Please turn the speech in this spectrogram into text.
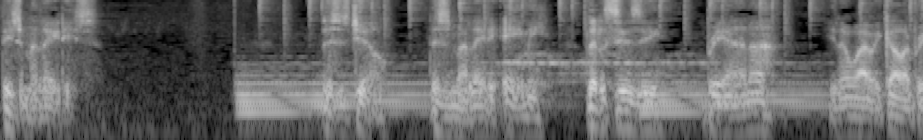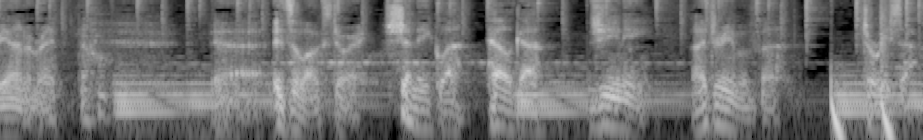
These are my ladies. This is Jill. This is my lady Amy. Little Susie. Brianna. You know why we call her Brianna, right? No. Yeah, it's a long story. Shaniqua. Helga. Jeannie. I dream of, uh, Teresa.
